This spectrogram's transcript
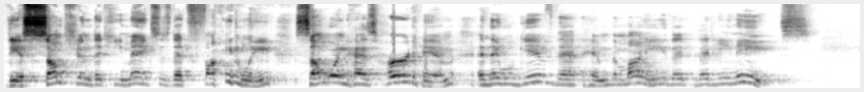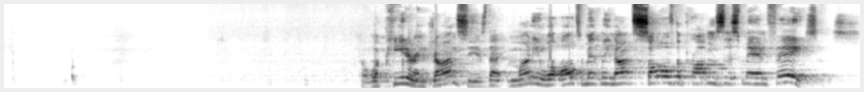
The assumption that he makes is that finally someone has heard him and they will give that, him the money that, that he needs. But what Peter and John see is that money will ultimately not solve the problems this man faces.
